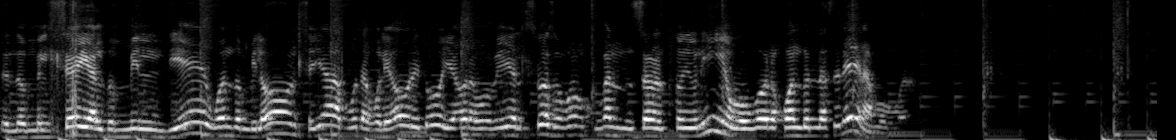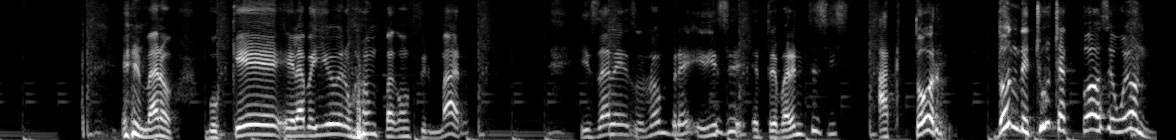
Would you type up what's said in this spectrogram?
del 2006 al 2010, weón, 2011, ya, puta goleador y todo, y ahora vos veías el Suazo, weón, jugando en San Antonio Unido, weón, jugando en La Serena, weón. Hermano, busqué el apellido del weón para confirmar. Y sale su nombre y dice, entre paréntesis, actor. ¿Dónde chucha actuaba ese weón?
